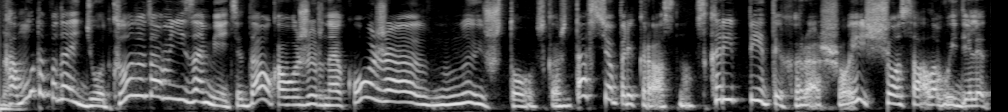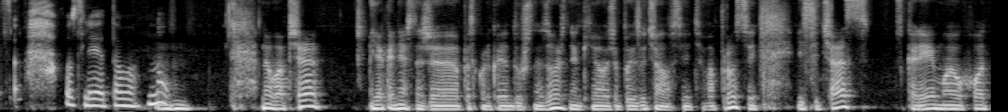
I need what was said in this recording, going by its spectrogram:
да. Кому-то подойдет, кто-то там не заметит, да, у кого жирная кожа, ну и что? Скажет, да, все прекрасно, скрипит и хорошо, еще сало выделится после этого. Ну, угу. ну вообще, я, конечно же, поскольку я душный зожник, я уже поизучал все эти вопросы. И сейчас скорее мой уход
